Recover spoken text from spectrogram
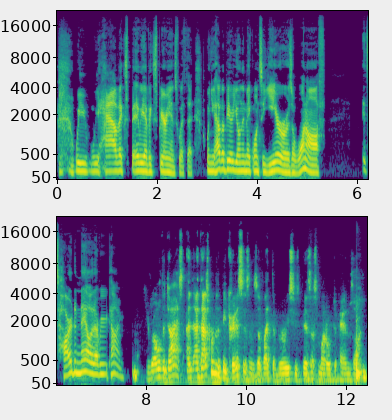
we we have exp- we have experience with it. When you have a beer you only make once a year or as a one-off, it's hard to nail it every time. You roll the dice, and, and that's one of the big criticisms of like the breweries whose business model depends on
